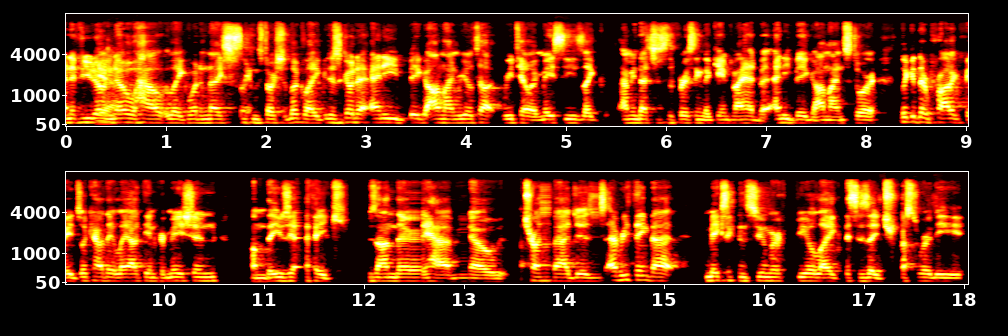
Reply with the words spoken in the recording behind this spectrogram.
And if you don't yeah. know how, like, what a nice looking store should look like, just go to any big online retail retailer, Macy's. Like, I mean, that's just the first thing that came to my head. But any big online store, look at their product page, look how they lay out the information. Um, they use FAQs on there. They have, you know, trust badges, everything that makes a consumer feel like this is a trustworthy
